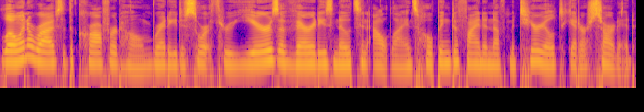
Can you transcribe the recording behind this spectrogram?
Lowen arrives at the Crawford home, ready to sort through years of Verity's notes and outlines, hoping to find enough material to get her started.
